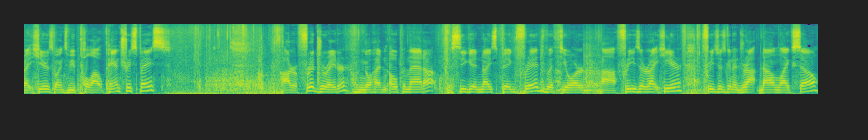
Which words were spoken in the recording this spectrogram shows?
Right here is going to be pull-out pantry space. Our refrigerator, we can go ahead and open that up. So you get a nice big fridge with your uh, freezer right here. Freezer is going to drop down like so.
